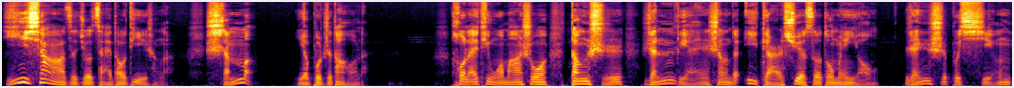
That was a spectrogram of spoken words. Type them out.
一下子就栽到地上了，什么也不知道了。后来听我妈说，当时人脸上的一点血色都没有，人事不醒，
